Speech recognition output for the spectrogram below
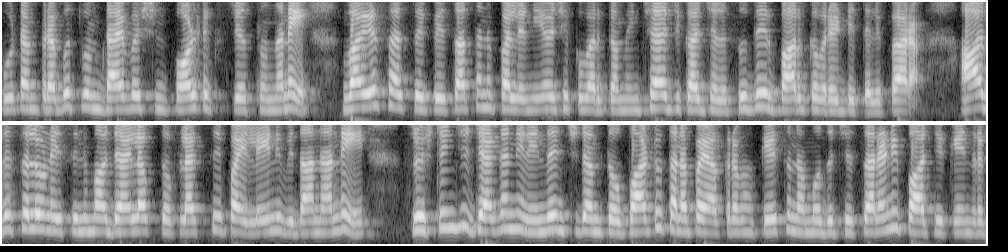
కూటమి ప్రభుత్వం డైవర్షన్ పాలిటిక్స్ చేస్తుందని వైఎస్ఆర్సీపీ సత్తనపల్లి నియోజకవర్గం ఇన్ఛార్జ్ గజ్జల సుధీర్ భార్గవరెడ్డి తెలిపారు. ఆ దిశలోని సినిమా డైలాగ్తో ఫ్లెక్సీపై లేని విధానాన్ని సృష్టించి జగన్ని నిందించడంతో పాటు తనపై అక్రమ కేసు నమోదు చేశారని పార్టీ కేంద్ర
